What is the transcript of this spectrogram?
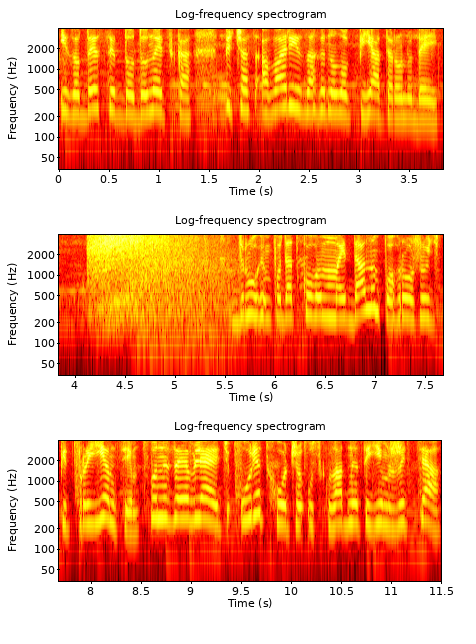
із Одеси до Донецька. Під час аварії загинуло п'ятеро людей. Другим податковим майданом погрожують підприємці. Вони заявляють, уряд хоче ускладнити їм життя.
